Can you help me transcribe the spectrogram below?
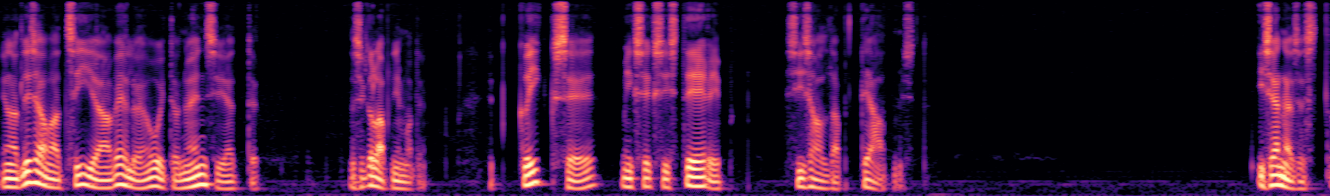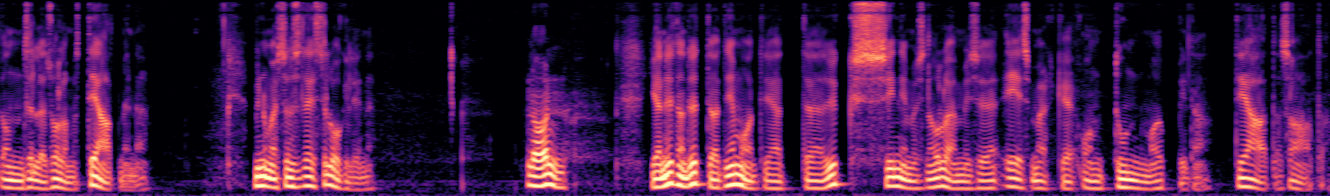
ja nad lisavad siia veel ühe huvitava nüansi, et, et see kõlab niimoodi, et kõik see, miks eksisteerib, sisaldab teadmist. Iseenesest on selles olemas teadmine. minu meelest on see täiesti loogiline. no on. ja nüüd nad ütlevad niimoodi, et üks inimesena olemise eesmärke on tundma õppida, teada saada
